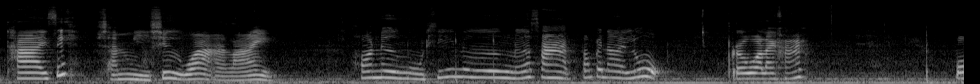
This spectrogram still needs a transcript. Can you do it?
ๆ ทายสิ ฉันมีชื่อว่าอะไร ข้อหนึ่งหมู่ที่หนึ่งเนื้อสัตว์ต้องเป็นอะไรลูก โปรอะไรคะ โปร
